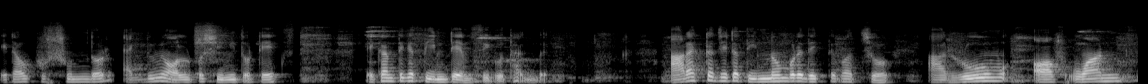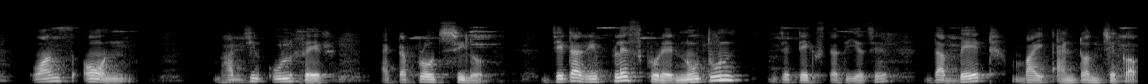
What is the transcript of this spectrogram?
এটাও খুব সুন্দর, একদমই অল্প সীমিত টেক্সট এখান থেকে তিনটে এমসিকিউ থাকবে। আর একটা যেটা তিন নম্বরে দেখতে পাচ্ছ, আর room of one, one's own, Virginia উলফের একটা প্রোচ ছিল, যেটা রিপ্লেস করে নতুন যে টেক্সটটা দিয়েছে, the bet by Anton Chekhov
